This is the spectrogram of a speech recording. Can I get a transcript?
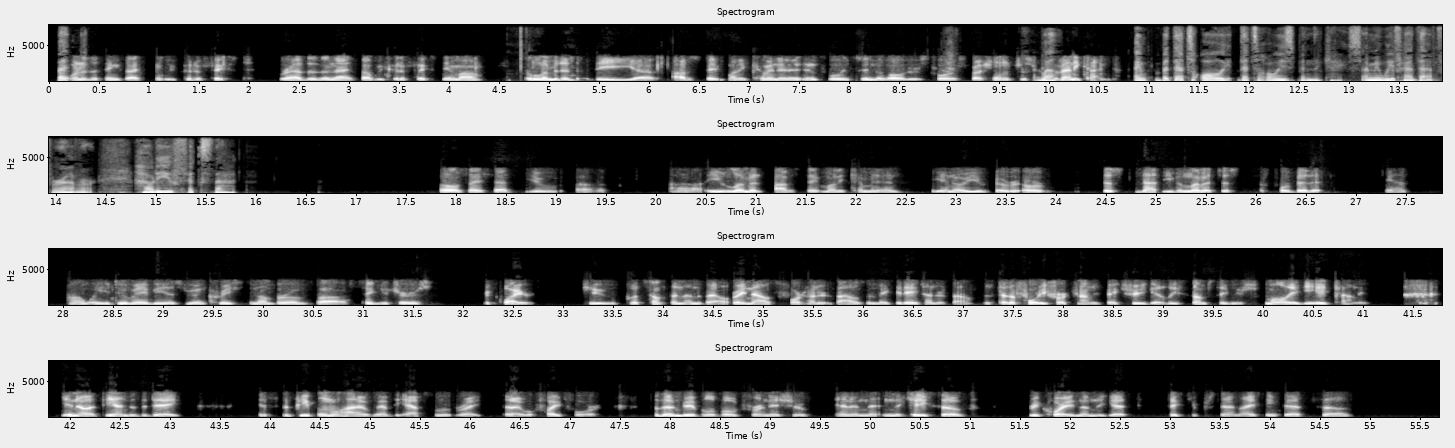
But- one of the things I think we could have fixed rather than I thought we could have fixed the amount, the limited the uh, out of state money coming in and influencing the voters for special interest Well- of any kind. I, but that's always that's always been the case. I mean, we've had that forever. How do you fix that? Well, as I said, you uh, uh, you limit out of state money coming in. You know, you or, or just not even limit, just forbid it. And uh, what you do maybe is you increase the number of uh, signatures required to put something on the ballot. Right now it's four hundred thousand. Make it eight hundred thousand instead of forty four counties. Make sure you get at least some signatures from all eighty eight counties. You know, at the end of the day, it's the people in Ohio who have the absolute right that I will fight for to then be able to vote for an issue. And in the, in the case of requiring them to get 60%, I think that's, uh,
